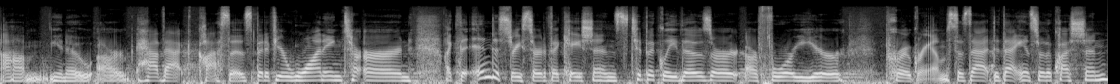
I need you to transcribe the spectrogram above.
um, you know, our HVAC classes. But if you're wanting to earn like the industry certifications, typically those are, are four-year programs. Does that, did that answer the question?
